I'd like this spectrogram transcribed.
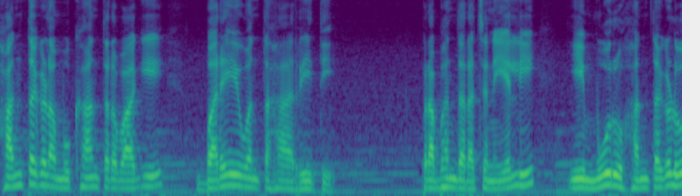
ಹಂತಗಳ ಮುಖಾಂತರವಾಗಿ ಬರೆಯುವಂತಹ ರೀತಿ. ಪ್ರಬಂಧ ರಚನೆಯಲ್ಲಿ ಈ ಮೂರು ಹಂತಗಳು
